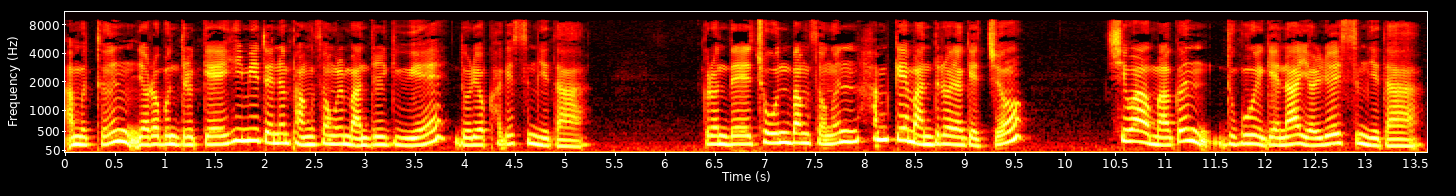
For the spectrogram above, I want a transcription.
아무튼 여러분들께 힘이 되는 방송을 만들기 위해 노력하겠습니다. 그런데 좋은 방송은 함께 만들어야겠죠? 시와 음악은 누구에게나 열려 있습니다.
